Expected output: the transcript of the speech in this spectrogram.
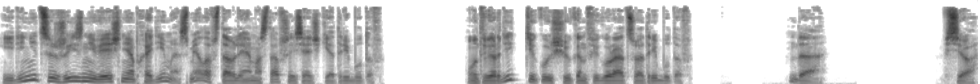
Единицы жизни — вещь необходимая, смело вставляем оставшиеся очки атрибутов. Утвердить текущую конфигурацию атрибутов? Да. Все.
